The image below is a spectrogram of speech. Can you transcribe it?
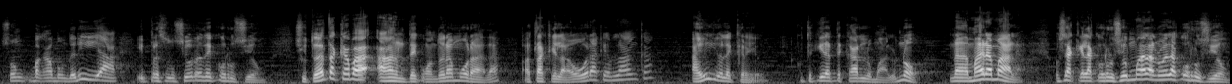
son vagabundería y presunciones de corrupción. Si usted atacaba antes, cuando era morada, hasta que la hora que blanca, ahí yo le creo que usted quiere atacar lo malo. No, nada más era mala. O sea que la corrupción mala no es la corrupción,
